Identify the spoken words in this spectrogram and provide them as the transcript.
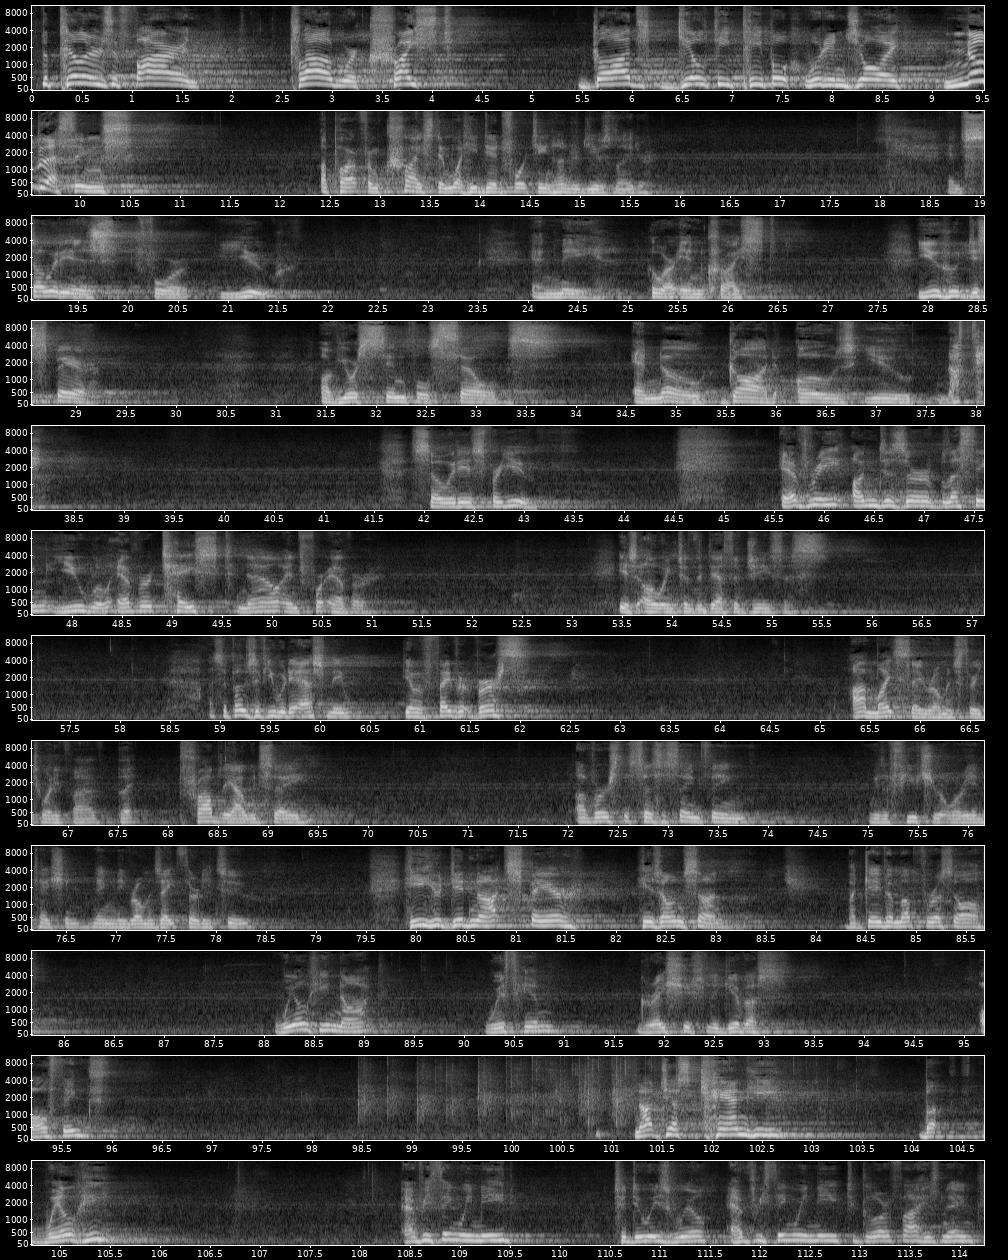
the pillars of fire and cloud were Christ? God's guilty people would enjoy no blessings apart from Christ and what he did 1400 years later. And so it is for you and me who are in Christ. You who despair of your sinful selves and know God owes you nothing. So it is for you. Every undeserved blessing you will ever taste now and forever is owing to the death of Jesus. I suppose if you were to ask me, do you have a favorite verse? I might say Romans 3:25, but probably I would say a verse that says the same thing with a future orientation, namely Romans 8:32. He who did not spare his own son, but gave him up for us all, will he not with him graciously give us all things? Not just can he but will He? Everything we need to do His will, everything we need to glorify His name,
